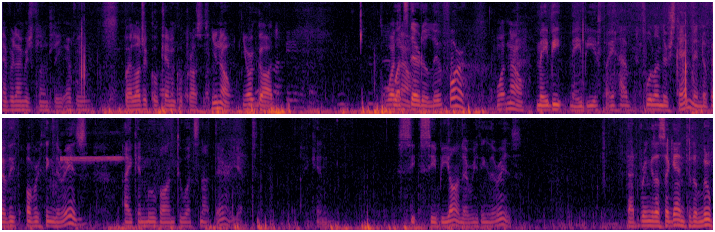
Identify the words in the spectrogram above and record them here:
every language fluently, every biological, chemical process. You know, you're God. What What's now? there to live for? What now? Maybe, maybe if I have full understanding of every, everything there is, I can move on to what's not there yet. I can see, see beyond everything there is. That brings us again to the loop,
